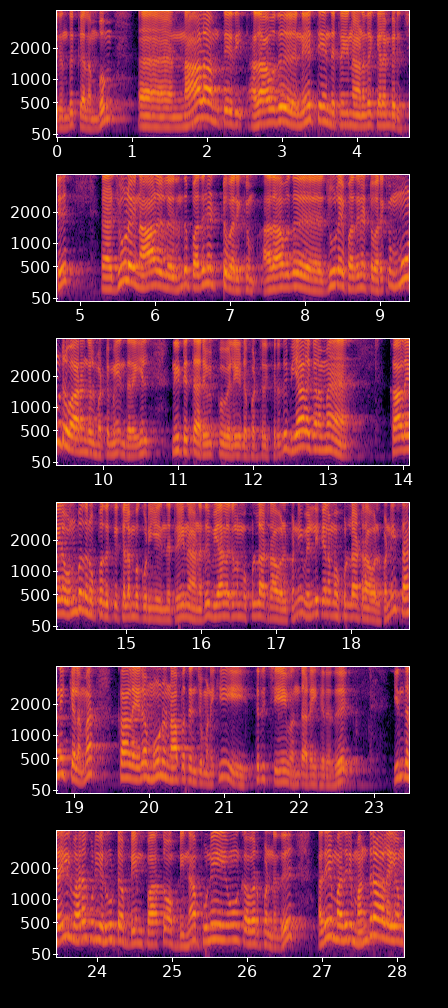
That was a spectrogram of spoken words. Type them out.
இருந்து கிளம்பும். நாலாம் தேதி அதாவது நேற்றே இந்த ட்ரெயினானது கிளம்பிருச்சு. ஜூலை நாலுலேருந்து பதினெட்டு வரைக்கும் அதாவது ஜூலை பதினெட்டு வரைக்கும் மூன்று வாரங்கள் மட்டுமே இந்த ரயில் நீட்டித்த அறிவிப்பு வெளியிடப்பட்டிருக்கிறது. வியாழக்கிழமை காலையில் ஒன்பது முப்பதுக்கு கிளம்பக்கூடிய இந்த ட்ரெயினானது வியாழக்கிழமை ஃபுல்லாக ட்ராவல் பண்ணி வெள்ளிக்கிழமை ஃபுல்லாக ட்ராவல் பண்ணி சனிக்கிழமை காலையில் மூணு நாற்பத்தஞ்சு மணிக்கு திருச்சியை வந்து அடைகிறது. இந்த ரயில் வரக்கூடிய ரூட் அப்படின்னு பார்த்தோம் அப்படின்னா புனேயும் கவர் பண்ணுது. அதே மாதிரி மந்திராலயம்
